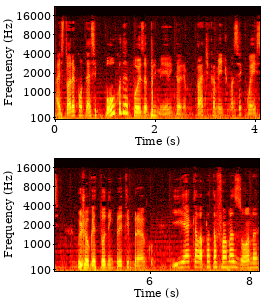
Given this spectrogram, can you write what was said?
A história acontece pouco depois da primeira, então ele é praticamente uma sequência. O jogo é todo em preto e branco e é aquela plataforma zona,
